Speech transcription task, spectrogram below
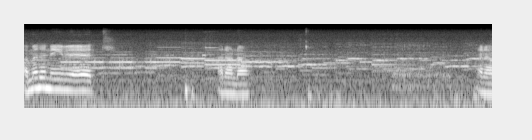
I'm gonna name it. I don't know. I know.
